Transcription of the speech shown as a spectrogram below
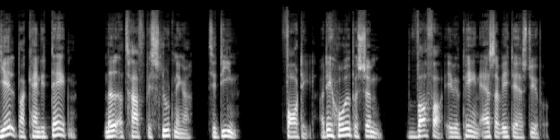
hjælper kandidaten med at træffe beslutninger til din fordel. Og det er hovedet på sømmen, hvorfor EVP'en er så vigtig at have styr på.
